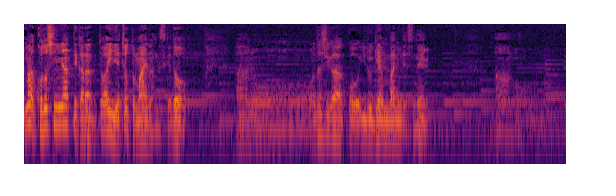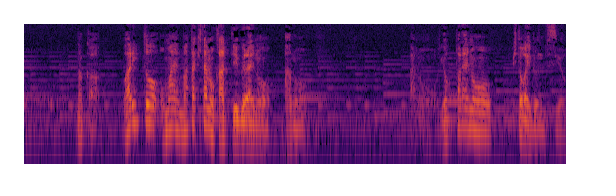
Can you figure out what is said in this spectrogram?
まあ今年になってからとはいえちょっと前なんですけどあの私がこういる現場にですね、あのなんか割とお前また来たのかっていうぐらいのあのあの酔っ払いの人がいるんですよ。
